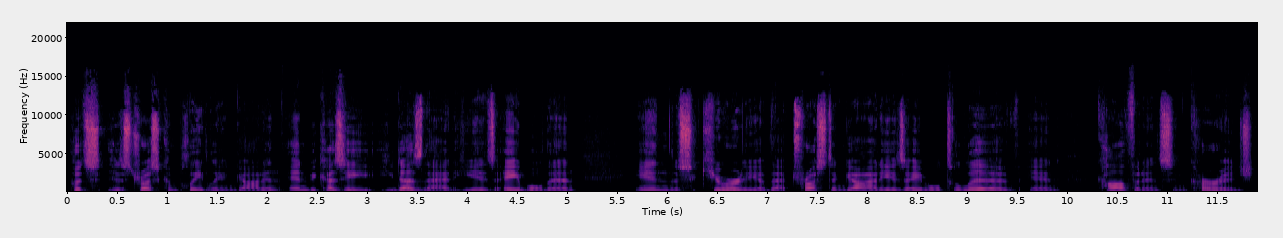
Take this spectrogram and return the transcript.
puts his trust completely in God. And, and because he, he does that, he is able then, in the security of that trust in God, he is able to live in confidence and courage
